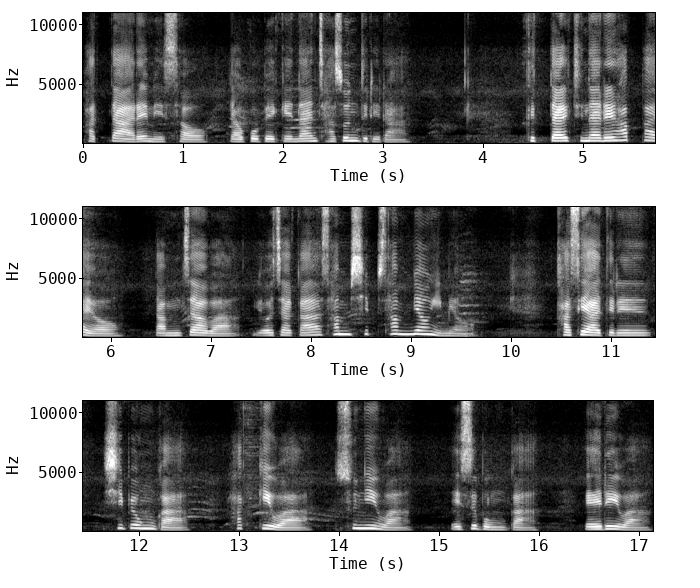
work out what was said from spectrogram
바다 아람에서 야곱에게 난 자손들이라. 그 딸 디나를 합하여 남자와 여자가 33명이며 가세 아들은 시뵉과 학기와 순이와 에스본과 에리와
